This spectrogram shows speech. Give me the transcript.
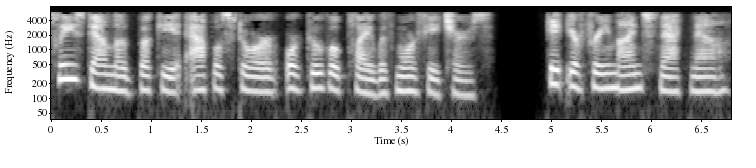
Please download Bookey at Apple Store or Google Play with more features. Get your free mind snack now.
